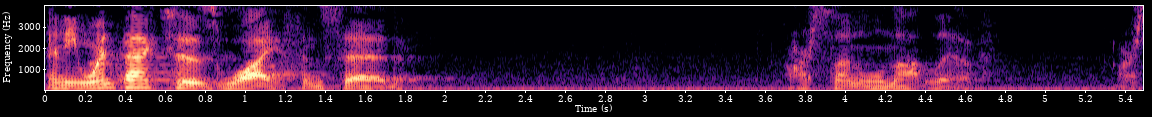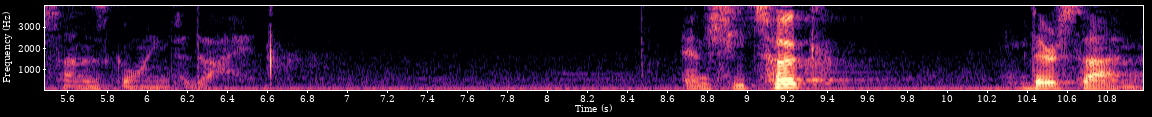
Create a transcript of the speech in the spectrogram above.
And he went back to his wife and said, Our son will not live. Our son is going to die. And she took their son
